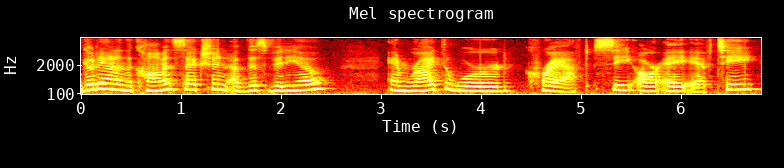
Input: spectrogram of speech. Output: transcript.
go down in the comments section of this video and write the word craft c-r-a-f-t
